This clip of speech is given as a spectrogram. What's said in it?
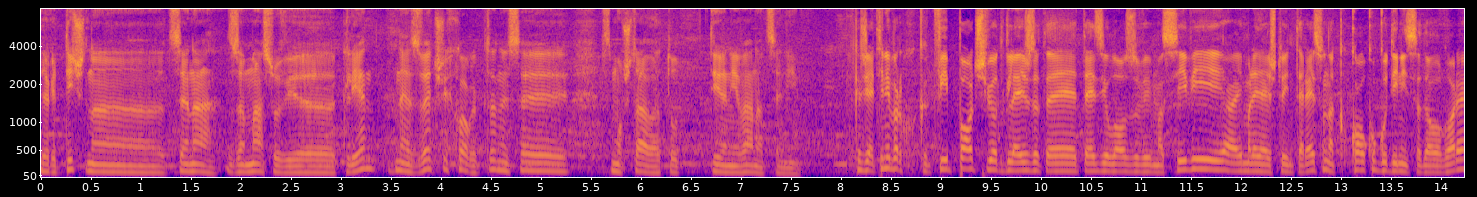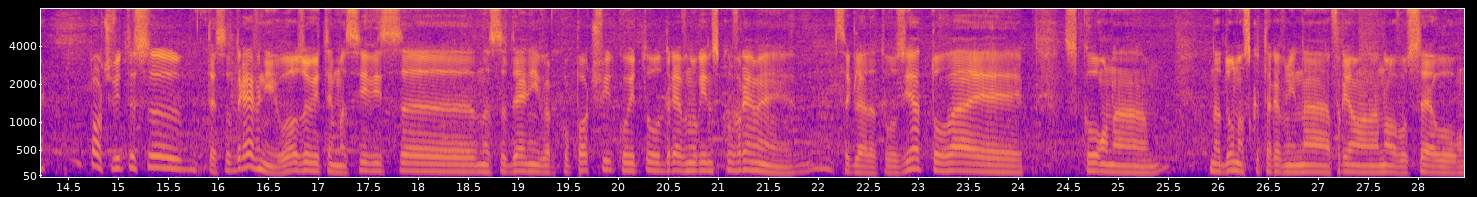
еретична цена за масовия клиент, днес вече хората не се смущават от тия нива на цени. Кажете ни върху какви почви отглеждате тези лозови масиви? Има ли нещо интересно? На колко години са долу-горе? Почвите са, те са древни. Лозовите масиви са насъдени върху почви, които от древно-римско време се гледат лозя. Това е склона на Дунавската равнина в района на Ново село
